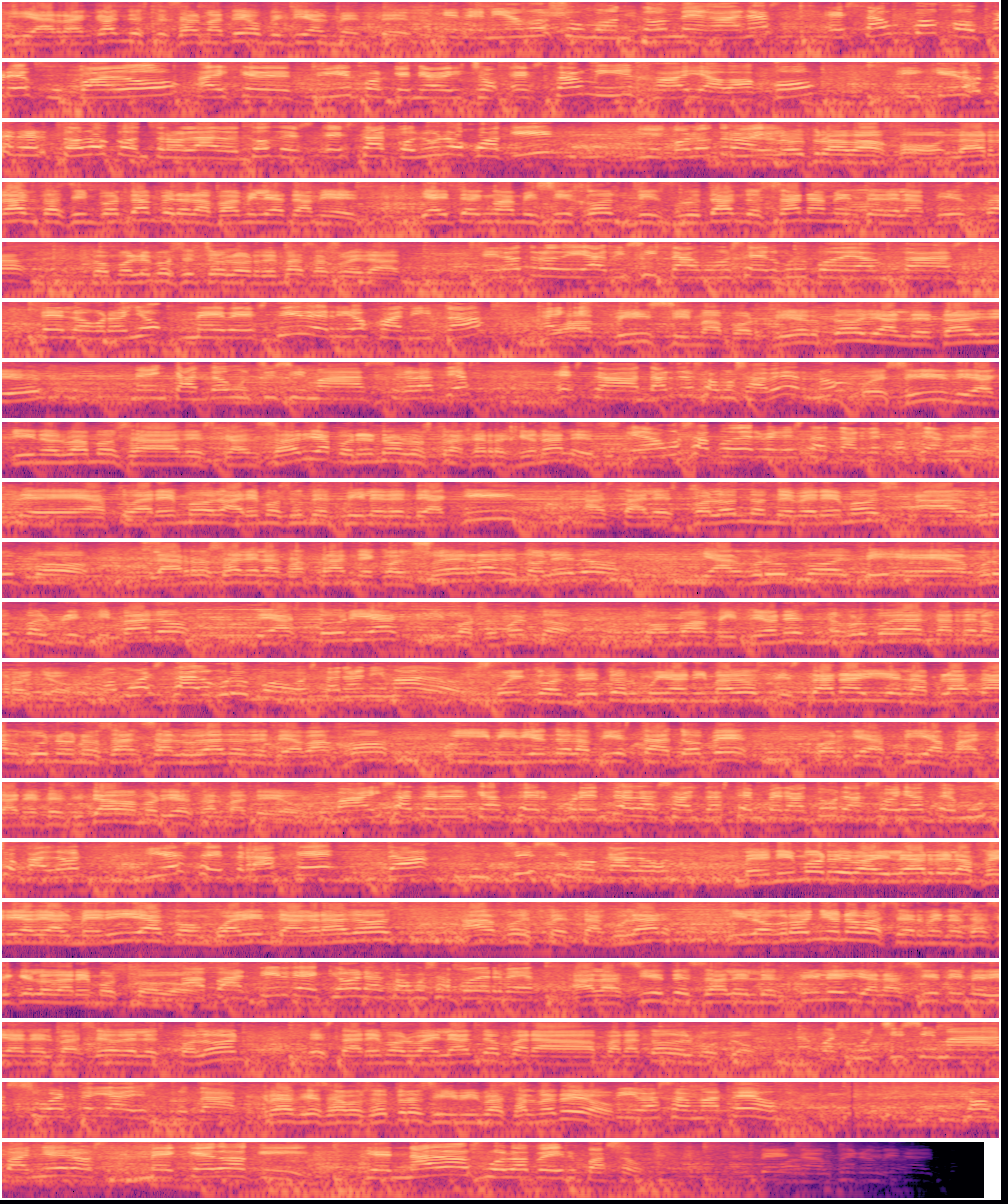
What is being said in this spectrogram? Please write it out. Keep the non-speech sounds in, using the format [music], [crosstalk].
y arrancando este San Mateo oficialmente. que teníamos un montón de ganas. Está un poco preocupado, hay que decir, porque me ha dicho, está mi hija ahí abajo y quiero tener todo controlado. Entonces está con un ojo aquí y con otro Y ahí. el otro abajo, las danzas importan, pero la familia también. Y ahí tengo a mis hijos disfrutando sanamente de la fiesta, como lo hemos hecho los demás a su edad. El otro día visitamos el grupo de danzas de Logroño. Me vestí de riojanita. Guapísima, por cierto, y al detalle. Me encantó, muchísimas gracias. Esta tarde os vamos a ver, ¿no? Pues sí, de aquí nos vamos a descansar y a ponernos los trajes regionales. ¿Qué vamos a poder ver esta tarde, José Pues Ángel? eh, actuaremos, haremos un desfile desde aquí hasta el Espolón, donde veremos al grupo La Rosa del Azafrán de Consuegra, de Toledo, y al grupo el, eh, al grupo El Principado de Asturias, y por supuesto, como anfitriones, el grupo de danzas de Logroño. ¿Cómo está el grupo? ¿Están animados? Muy contentos, muy animados, están ahí en la plaza, algunos nos han saludado desde abajo y viviendo la fiesta a tope porque hacía falta, necesitábamos ya San Mateo. Vais a tener que hacer frente a las altas temperaturas. Hoy hace mucho calor y ese traje da muchísimo calor. Venimos de bailar de la Feria de Almería con 40 grados, algo espectacular, y Logroño no va a ser menos, así que lo daremos todo. ¿A partir de qué horas vamos a poder ver? A las 7 sale el desfile y a las 7 y media en el Paseo del Espolón estaremos bailando para, para todo el mundo. Bueno, pues muchísima suerte y a disfrutar. Gracias a vosotros y viva San Mateo. ¡Viva San Mateo! Compañeros, me quedo aquí y en nada os vuelvo a pedir paso.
